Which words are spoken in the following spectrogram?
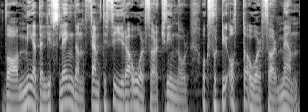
var medellivslängden 54 år för kvinnor och 48 år för män.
